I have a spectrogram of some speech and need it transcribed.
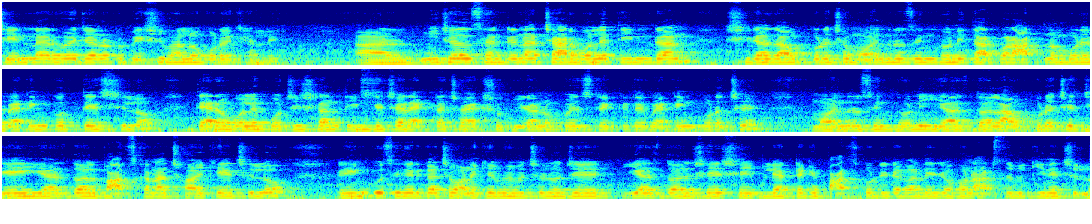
চেন্নাইয়ের হয়ে যেন একটু বেশি ভালো করে খেলে। আর মিচেল সেন্টেনার চার বলে তিন রান, সিরাজ আউট করেছে মহেন্দ্র সিং ধোনি, তারপর আট নম্বরে ব্যাটিং করতে এসেছিল, তেরো বলে পঁচিশ রান তিনটে চার একটা ছয়, একশো বিরানব্বই স্ট্রাইক রেটে ব্যাটিং করেছে মহেন্দ্র সিং ধোনি। ইয়াজ দল আউট করেছে, যে ইয়াজ দল পাঁচখানা ছয় খেয়েছিল, রিঙ্কু সিংয়ের কাছে অনেকে ভেবেছিল যে ইয়াজ দল সে, সেই প্লেয়ারটাকে পাঁচ কোটি টাকা দিয়ে যখন আরসিবি কিনেছিল,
